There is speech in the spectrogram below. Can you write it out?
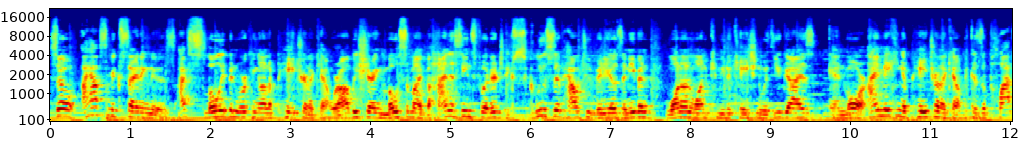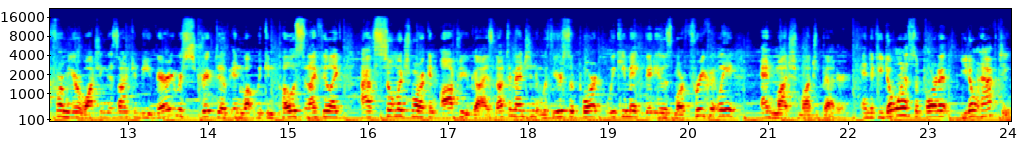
So I have some exciting news. I've slowly been working on a Patreon account where I'll be sharing most of my behind the scenes footage, exclusive how-to videos, and even one-on-one -on -one communication with you guys and more. I'm making a Patreon account because the platform you're watching this on can be very restrictive in what we can post and I feel like I have so much more I can offer you guys. Not to mention with your support, we can make videos more frequently and much, much better. And if you don't want to support it, you don't have to.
